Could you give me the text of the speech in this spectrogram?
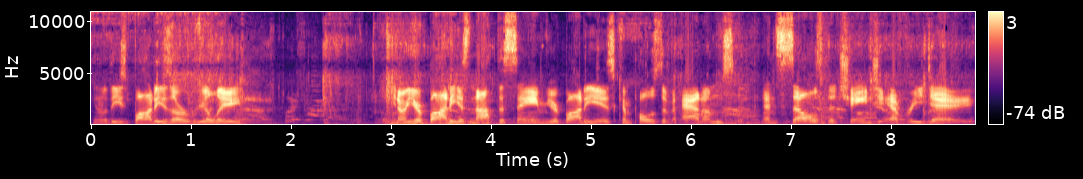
you know, these bodies are really... You know, your body is not the same. Your body is composed of atoms and cells that change every day.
